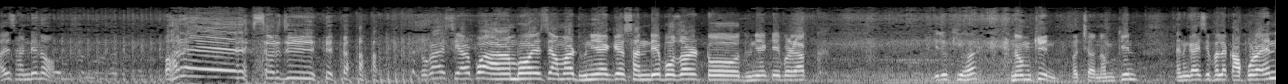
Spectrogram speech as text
আজি চানডে ন আৰে ছাৰজি তো গাইছ ইয়াৰ পৰা আৰম্ভ হৈছে আমাৰ ধুনীয়াকৈ চানডে বজাৰ তো ধুনীয়াকৈ এইবিলাক এইটো কি হয় নমকিন আচ্ছা নমকিন এণ্ড গাইছ ইফালে কাপোৰ এণ্ড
